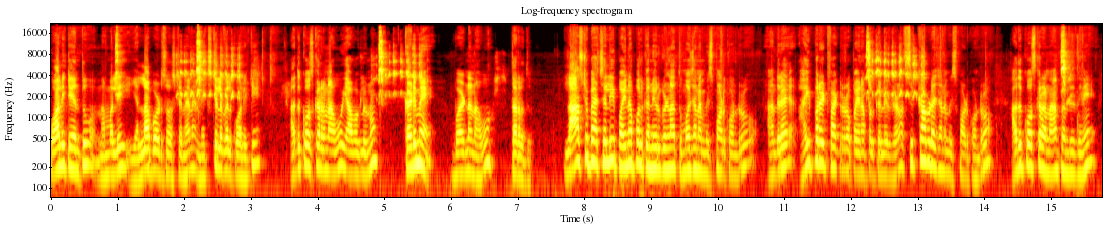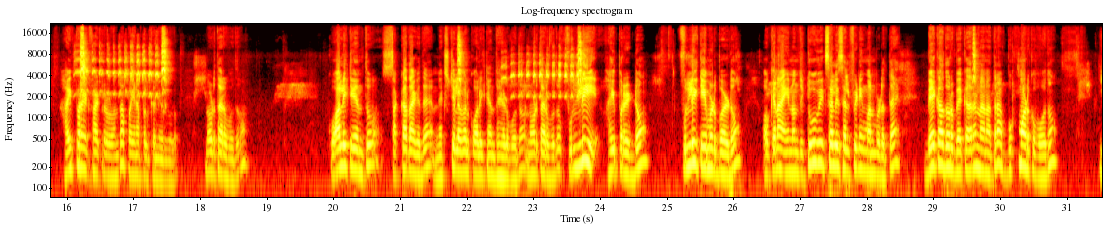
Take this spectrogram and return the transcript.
ಕ್ವಾಲಿಟಿ ಅಂತೂ ನಮ್ಮಲ್ಲಿ ಎಲ್ಲ ಬರ್ಡ್ಸು ಅಷ್ಟೇ ನೆಕ್ಸ್ಟ್ ಲೆವೆಲ್ ಕ್ವಾಲಿಟಿ ಅದಕ್ಕೋಸ್ಕರ ನಾವು ಯಾವಾಗಲೂ ಕಡಿಮೆ ಬರ್ಡ್ನ ನಾವು ತರೋದು. ಲಾಸ್ಟ್ ಬ್ಯಾಚಲ್ಲಿ ಪೈನಾಪಲ್ ಕಣ್ಣೀರುಗಳನ್ನ ತುಂಬ ಜನ ಮಿಸ್ ಮಾಡಿಕೊಂಡ್ರು. ಅಂದರೆ ಹೈಪರೈಟ್ ಫ್ಯಾಕ್ಟರ್ ಪೈನಾಪಲ್ ಕಣ್ಣೀರುಗಳನ್ನ ಸಿಕ್ಕಾಪಟ್ಟೆ ಜನ ಮಿಸ್ ಮಾಡಿಕೊಂಡ್ರು. ಅದಕ್ಕೋಸ್ಕರ ನಾನು ತಂದಿದ್ದೀನಿ ಹೈಪರೈಟ್ ಫ್ಯಾಕ್ಟರ್ ಅಂತ ಪೈನಾಪಲ್ ಕಣ್ಣೀರುಗಳು. ನೋಡ್ತಾ ಇರ್ಬೋದು. ಕ್ವಾಲಿಟಿ ಅಂತೂ ಸಕ್ಕತ್ತಾಗಿದೆ ನೆಕ್ಸ್ಟ್ ಲೆವೆಲ್ ಕ್ವಾಲಿಟಿ ಅಂತ ಹೇಳ್ಬೋದು. ನೋಡ್ತಾ ಇರ್ಬೋದು. Fully hyper red fully tamed bird ಓಕೆನಾ ಇನ್ನೊಂದು ಟೂ ವೀಕ್ಸಲ್ಲಿ ಸೆಲ್ಫ್ ಫೀಡಿಂಗ್ ಬಂದ್ಬಿಡುತ್ತೆ. ಬೇಕಾದವ್ರು ಬೇಕಾದ್ರೆ ನನ್ನ ಹತ್ರ ಬುಕ್ ಮಾಡ್ಕೋಬೋದು.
